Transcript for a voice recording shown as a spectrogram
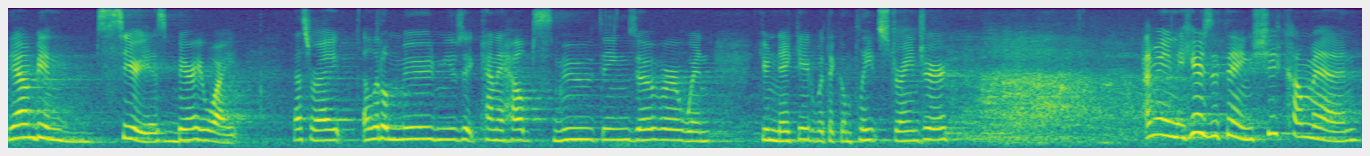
Yeah, I'm being serious, Barry White. That's right. A little mood music kind of helps smooth things over when you're naked with a complete stranger. I mean, here's the thing. She'd come in.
